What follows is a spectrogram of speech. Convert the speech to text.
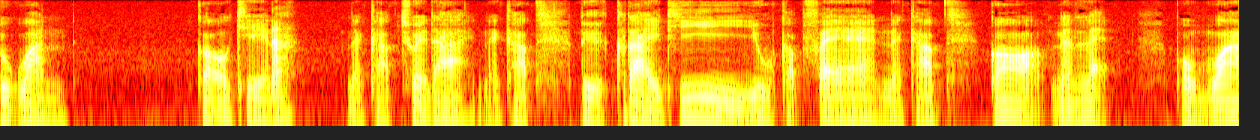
ทุกๆวันก็โอเคนะนะครับช่วยได้นะครับ หรือใครที่อยู่กับแฟนนะครับ ก็นั่นแหละ ผมว่า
